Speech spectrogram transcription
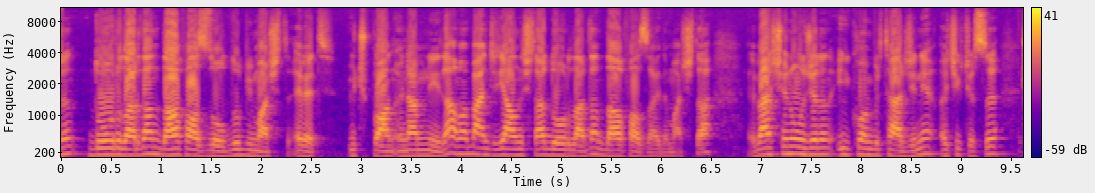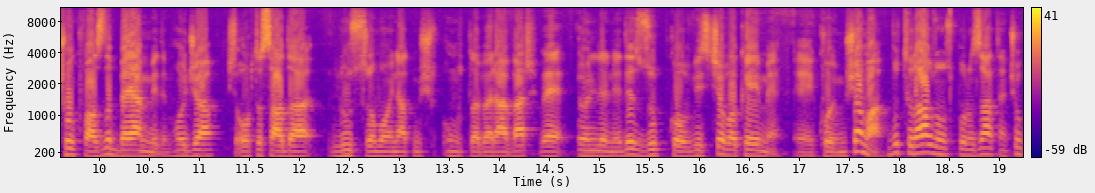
yanlışların doğrulardan daha fazla olduğu bir maçtı. Evet 3 puan önemliydi ama bence yanlışlar doğrulardan daha fazlaydı maçta. E, Ben Şenol Hoca'nın ilk 11 tercihini açıkçası çok fazla beğenmedim. Hoca işte orta sahada Lundström'ü oynatmış Umut'la beraber ve önlerine de Zubkov, Visca, Vakayeme e, koymuş ama bu Trabzonspor'un zaten çok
